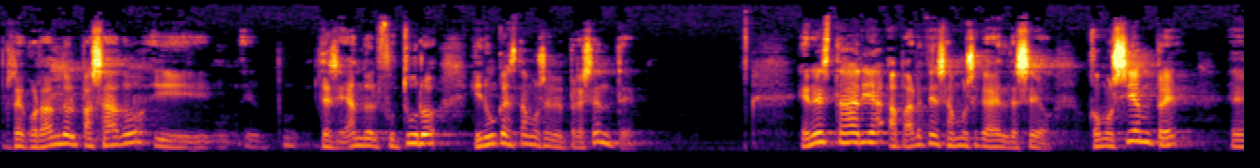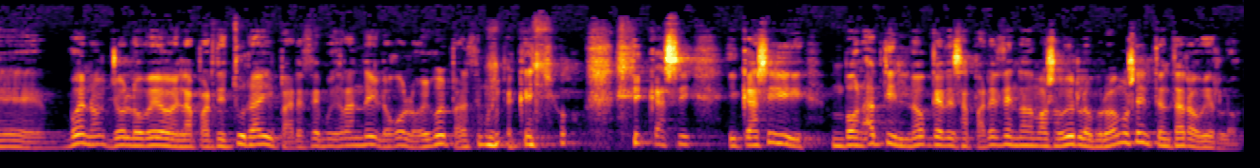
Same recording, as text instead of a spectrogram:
recordando el pasado y deseando el futuro y nunca estamos en el presente. En esta área aparece esa música del deseo. Como siempre, eh, bueno, yo lo veo en la partitura y parece muy grande y luego lo oigo y parece muy pequeño y casi, y casi volátil, ¿no? Que desaparece nada más oírlo, pero vamos a intentar oírlo.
